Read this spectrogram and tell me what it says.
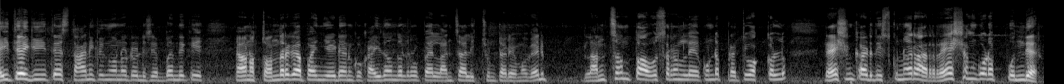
అయితే గీతే స్థానికంగా ఉన్నటువంటి సిబ్బందికి ఏమైనా తొందరగా పని చేయడానికి ఒక ఐదు వందల రూపాయలు లంచాలు ఇచ్చుంటారేమో కానీ లంచంతో అవసరం లేకుండా ప్రతి ఒక్కళ్ళు రేషన్ కార్డు తీసుకున్నారు. ఆ రేషన్ కూడా పొందారు.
